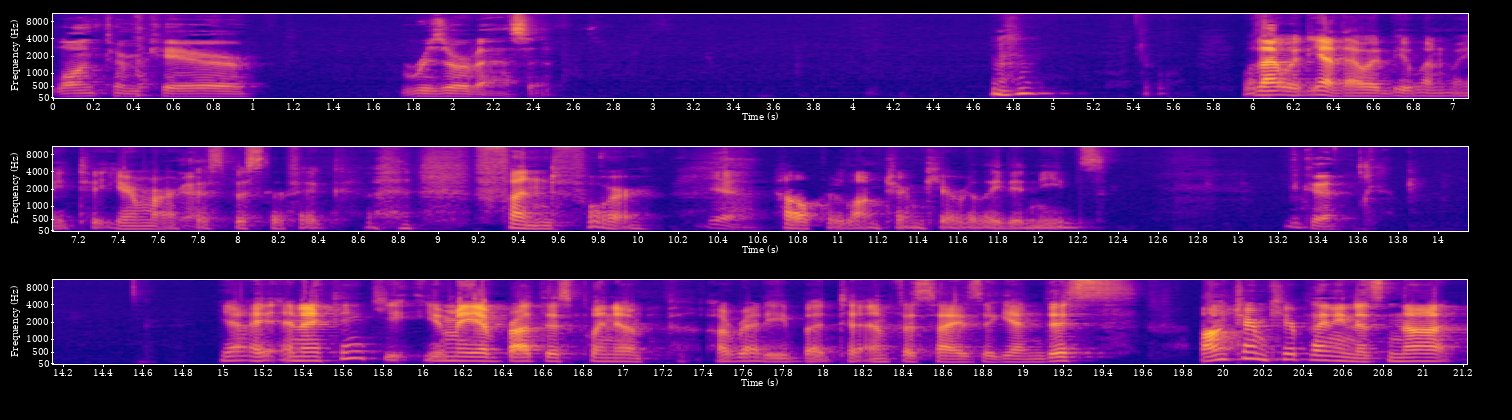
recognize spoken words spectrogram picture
long term care reserve asset. Mm-hmm. Well, that would yeah, that would be one way to earmark yeah. a specific fund for yeah health or long term care related needs. Okay. Yeah, and I think you may have brought this point up already, but to emphasize again, this long term care planning is not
